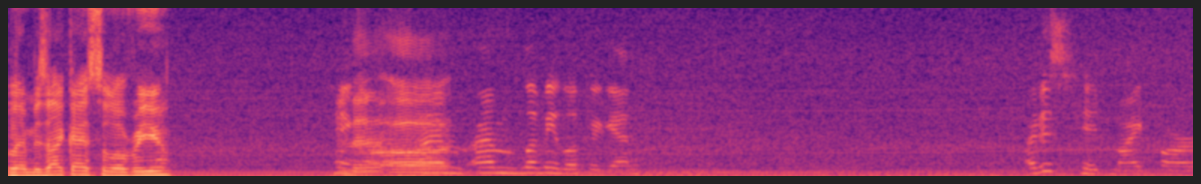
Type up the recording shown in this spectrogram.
Lim, is that guy still over you? Hang then, on. uh, I'm, I'm, let me look again. I just hid my car.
